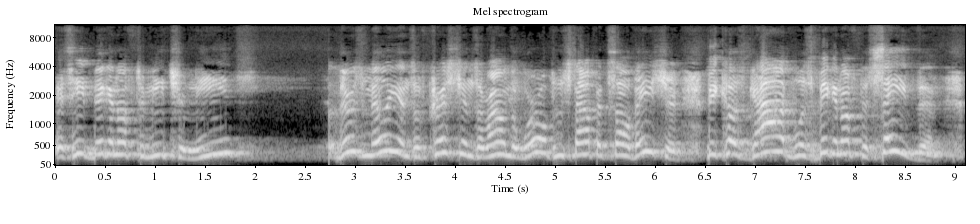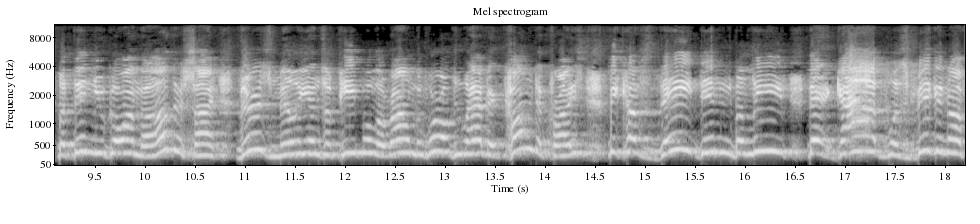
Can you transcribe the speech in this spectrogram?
Is He big enough to meet your needs? There's millions of Christians around the world who stop at salvation because God was big enough to save them. But then you go on the other side, there's millions of people around the world who haven't come to Christ because they didn't believe that God was big enough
